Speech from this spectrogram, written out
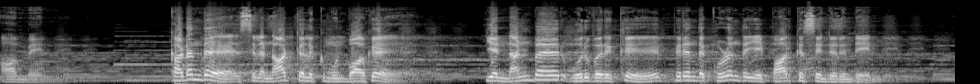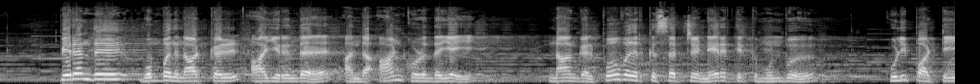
ஆமென். கடந்த சில நாட்களுக்கு முன்பாக என் நண்பர் ஒருவருக்கு பிறந்த குழந்தையை பார்க்க சென்றிருந்தேன். பிறந்து ஒன்பது நாட்கள் ஆயிருந்த அந்த ஆண் குழந்தையை நாங்கள் போவதற்கு சற்று நேரத்திற்கு முன்பு குளிப்பாட்டி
